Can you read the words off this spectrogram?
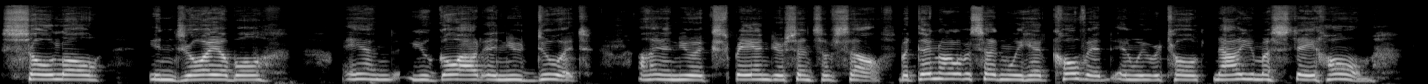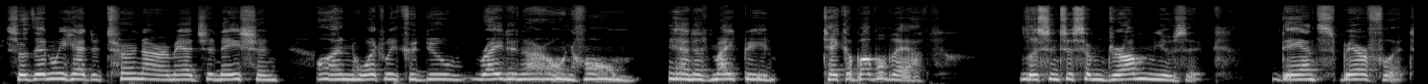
solo, enjoyable, and you go out and you do it. Uh, and you expand your sense of self. But then all of a sudden we had COVID and we were told, now you must stay home. So then we had to turn our imagination on what we could do right in our own home. And it might be take a bubble bath, listen to some drum music, dance barefoot,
